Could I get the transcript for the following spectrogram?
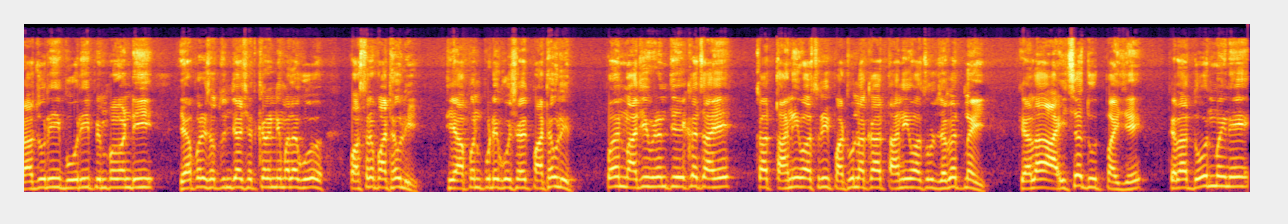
राजुरी बोरी पिंपळवंडी या परिसरातून ज्या शेतकऱ्यांनी मला गो वासरं पाठवली ती आपण पुढे गोशाळेत पाठवलीत. पण माझी विनंती एकच आहे का तानी वासरी पाठवू नका. तानी वासरू जगत नाही. त्याला आईचं दूध पाहिजे. त्याला दोन महिने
